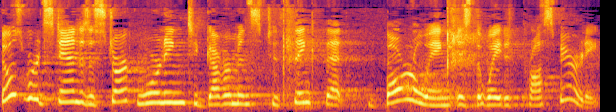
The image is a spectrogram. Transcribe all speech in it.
Those words stand as a stark warning to governments to think that borrowing is the way to prosperity.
